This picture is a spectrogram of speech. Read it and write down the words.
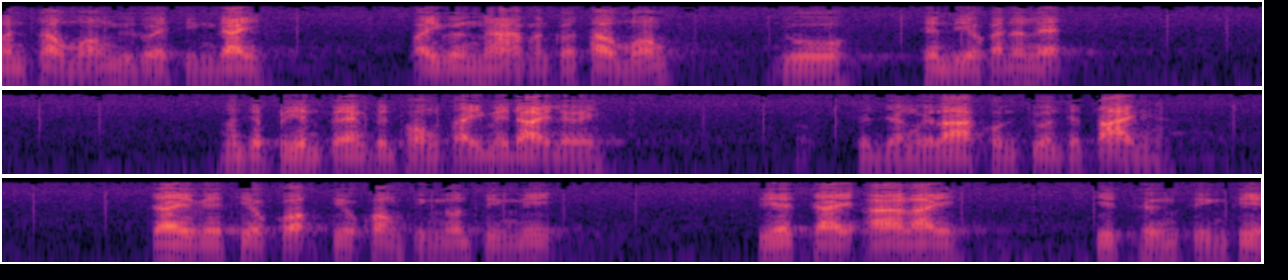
มันเศร้าหมองอยู่ด้วยสิ่งใด ไปเบื้องหน้ามันก็เศร้าหมองอยู่เช่นเดียวกันนั่นแหละ มันจะเปลี่ยนแปลงเป็นผ่องใสไม่ได้เลย เช่นอย่างเวลาคนจวนจะตายเนี่ย ใจไปเที่ยวเกาะเที่ยวข้องสิ่งโน้นสิ่งนี้ เสียใจอะไร คิดถึงสิ่งที่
